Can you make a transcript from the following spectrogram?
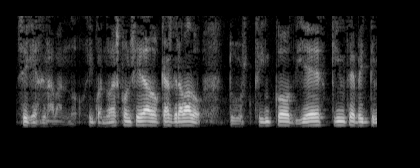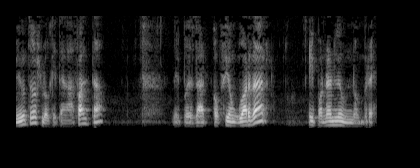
sigues grabando. Y cuando has considerado que has grabado tus 5, 10, 15, 20 minutos, lo que te haga falta, le puedes dar opción guardar y ponerle un nombre.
